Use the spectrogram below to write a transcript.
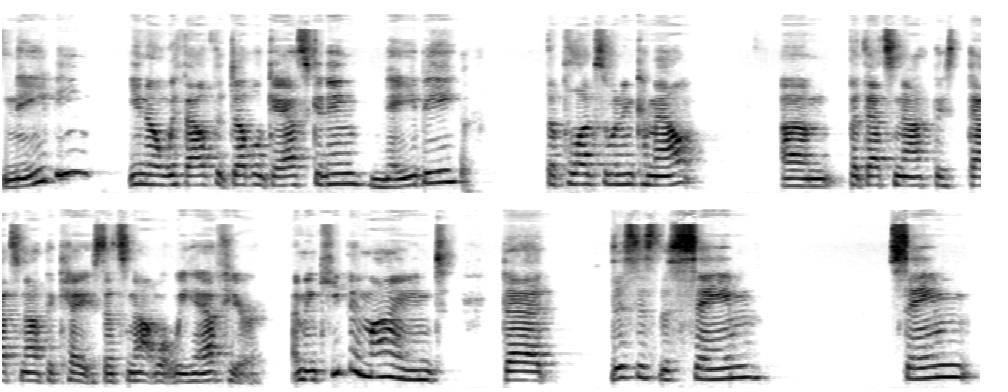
maybe you know without the double gasketing, maybe the plugs wouldn't come out. Um, but that's not the, that's not the case. That's not what we have here. I mean, keep in mind that this is the same same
